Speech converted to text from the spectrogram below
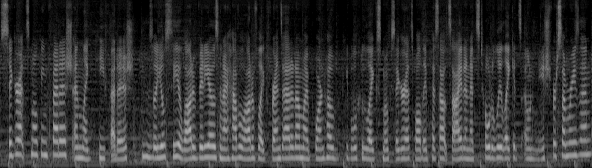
cigarette smoking fetish and like pee fetish Mhm. so you'll see a lot of videos and i have a lot of like friends added on my pornhub people who like smoke cigarettes while they piss outside and it's totally like its own niche for some reason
